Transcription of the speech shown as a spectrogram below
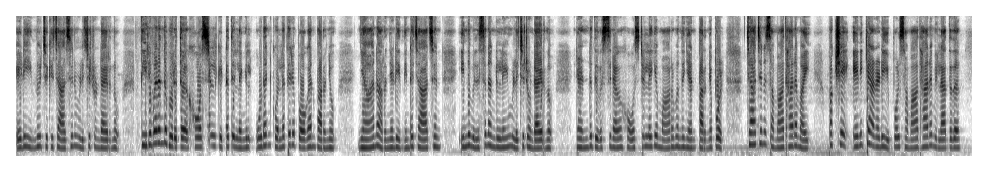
എടി ഇന്നുച്ചയ്ക്ക് ചാച്ചനും വിളിച്ചിട്ടുണ്ടായിരുന്നു. തിരുവനന്തപുരത്ത് ഹോസ്റ്റൽ കിട്ടത്തില്ലെങ്കിൽ ഉടൻ കൊല്ലത്തിന് പോകാൻ പറഞ്ഞു. ഞാൻ അറിഞ്ഞടി നിന്റെ ചാച്ചൻ ഇന്ന് വിൽസൺ അങ്കിളിനെയും വിളിച്ചിട്ടുണ്ടായിരുന്നു. രണ്ട് ദിവസത്തിനകം ഹോസ്റ്റലിലേക്ക് മാറുമെന്ന് ഞാൻ പറഞ്ഞപ്പോൾ ചാച്ചന് സമാധാനമായി. പക്ഷേ എനിക്കാണടി ഇപ്പോൾ സമാധാനമില്ലാത്തത്.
